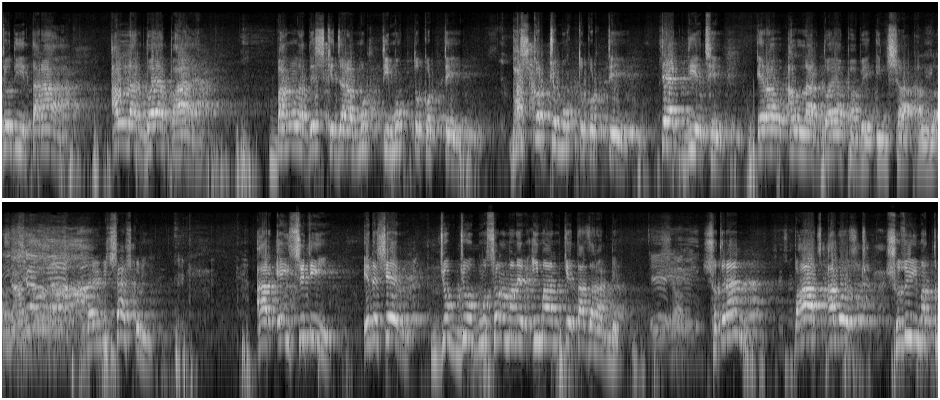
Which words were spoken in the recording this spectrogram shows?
যদি তারা আল্লাহর দয়া পায় বাংলাদেশকে যারা মূর্তি মুক্ত করতে ভাস্কর্য মুক্ত করতে ত্যাগ দিয়েছে এরাও আল্লাহর দয়া পাবে ইনশা আল্লাহ আমি বিশ্বাস করি। আর এই স্মৃতি এদেশের যুগ যুগ মুসলমানের ইমানকে তাজা রাখবে। সুতরাং পাঁচ আগস্ট শুধুই মাত্র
